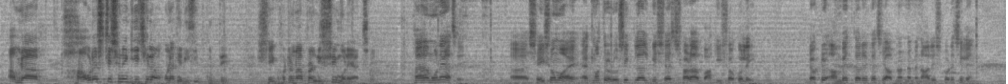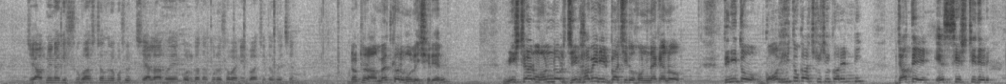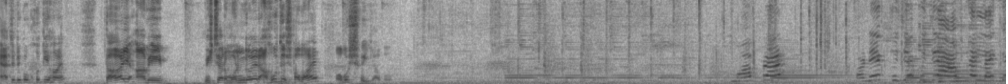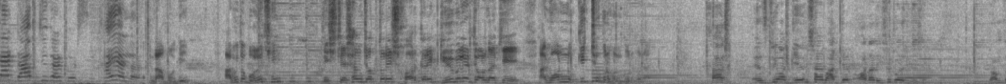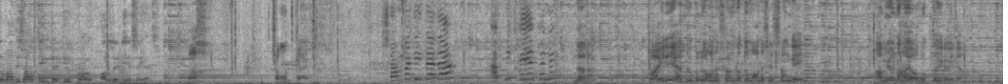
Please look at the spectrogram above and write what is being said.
আমরা হাওড়া স্টেশনে গিয়েছিলাম ওনাকে রিসিভ করতে। সেই ঘটনা আপনার নিশ্চয়ই মনে আছে। হ্যাঁ হ্যাঁ মনে আছে। সেই সময় একমাত্র রসিকলাল বিশ্বাস ছাড়া বাকি সকলেই ডক্টর আম্বেদকরের কাছে আপনার নামে নালিশ করেছিলেন যে আপনি নাকি সুভাষচন্দ্র বসুর চেলা হয়ে কলকাতা পুরসভায় নির্বাচিত হয়েছেন? ডক্টর আম্বেদকর বলেছিলেন মিস্টার মণ্ডল যেভাবে নির্বাচিত হন না কেন তিনি তো গর্হিত কাজ কিছু করেননি যাতে এস এসটিদের এতটুকু ক্ষতি হয়। তাই আমি মিস্টার মণ্ডলের আহুত সভায় অবশ্যই যাব। মহাপ্রাণ অনেক খুঁজে খুঁজে আপনার লাগে ডাব জোগাড় করছি। খাই আলো। না বৌদি আমি তো বলেছি যে স্টেশন চত্বরে সরকারি টিউবওয়েলের জল না খেয়ে আমি অন্য কিচ্ছু গ্রহণ করব না। স্যার এসডিও আর ডিএম সাহেব আর্জেন্ট অর্ডার ইস্যু করে দিয়েছে যন্ত্রপাতি সহ তিনটে টিউব কল অলরেডি এসে গেছে। বাহ চমৎকার। সাংবাদিক দাদা আপনি খাইয়ে ফেলে না না। বাইরে এতগুলো অনশনরত মানুষের সঙ্গে আমিও না হয় অভুক্তই রইলাম।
